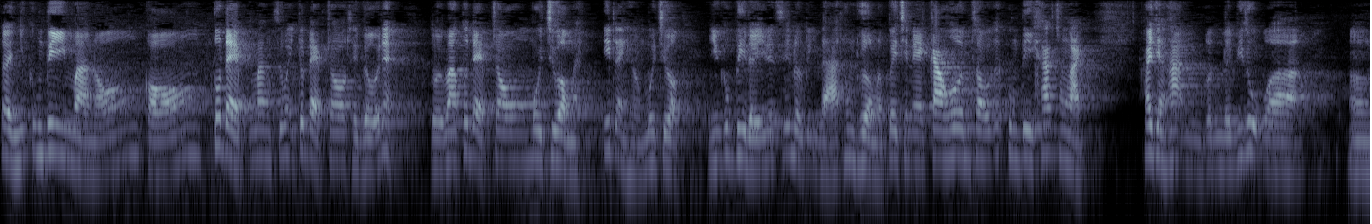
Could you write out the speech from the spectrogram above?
tức là những công ty mà nó có tốt đẹp mang sứ mệnh tốt đẹp cho thế giới này rồi mang tốt đẹp cho môi trường này ít ảnh hưởng môi trường những công ty đấy sẽ được định giá thông thường là P trên E cao hơn so với các công ty khác trong ngành. Hay chẳng hạn lấy ví dụ uh, uh,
